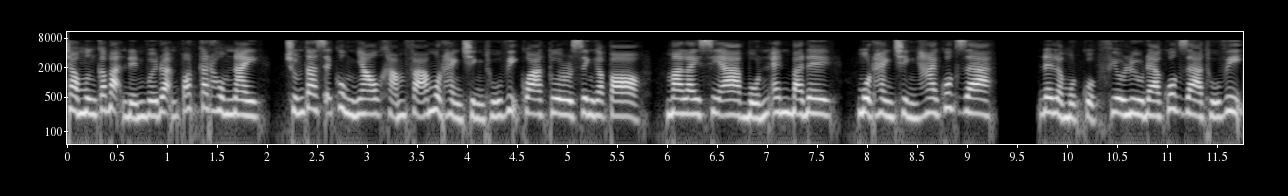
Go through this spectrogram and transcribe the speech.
Chào mừng các bạn đến với đoạn podcast hôm nay. Chúng ta sẽ cùng nhau khám phá một hành trình thú vị qua tour Singapore, Malaysia 4N3D, một hành trình hai quốc gia. Đây là một cuộc phiêu lưu đa quốc gia thú vị,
